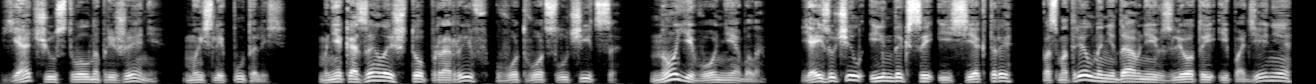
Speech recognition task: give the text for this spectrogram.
Я чувствовал напряжение, мысли путались. Мне казалось, что прорыв вот-вот случится, но его не было. Я изучил индексы и секторы, посмотрел на недавние взлеты и падения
